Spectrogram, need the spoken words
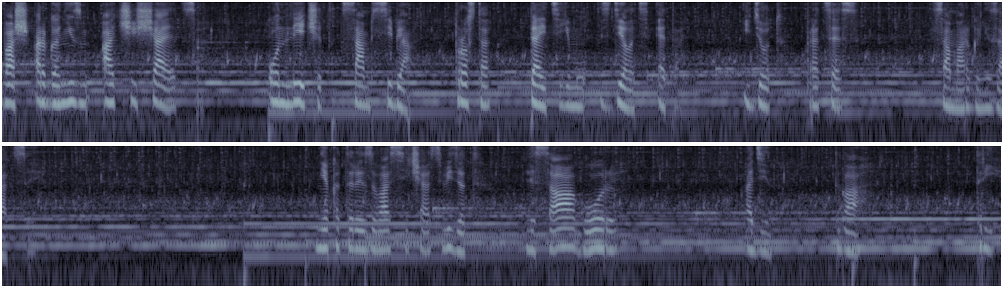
Ваш организм очищается – он лечит сам себя. Просто дайте ему сделать это. Идет процесс самоорганизации. Некоторые из вас сейчас видят леса, горы. Один, два, три.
